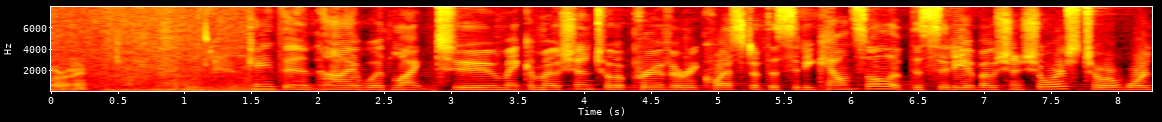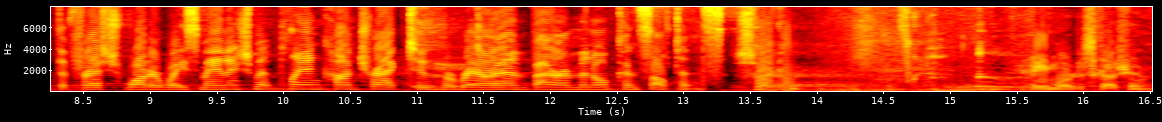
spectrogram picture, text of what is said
All right. Okay, then I would like to make a motion to approve a request of the City Council of the City of Ocean Shores to award the Fresh Waterways Management Plan contract to Herrera Environmental Consultants. Second. Any more discussion?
